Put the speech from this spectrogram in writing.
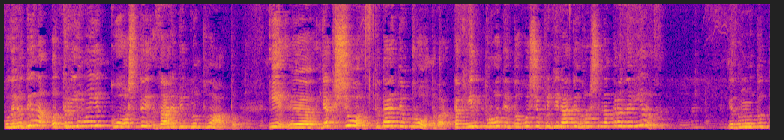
коли людина отримує кошти заробітну плату. І е, якщо спитаєте у Кротова, так він проти того, щоб поділяти гроші на коронавірус? Я думаю, тут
